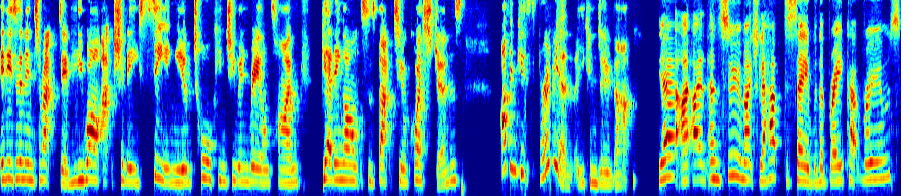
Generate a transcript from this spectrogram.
it is an interactive. You are actually seeing you talking to you in real time getting answers back to your questions. I think it's brilliant that you can do that. Yeah, I, I and Zoom actually I have to say with the breakout rooms,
